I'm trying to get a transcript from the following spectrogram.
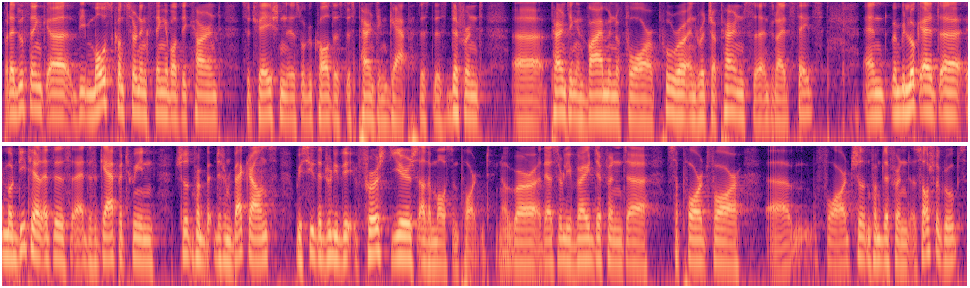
But I do think uh, the most concerning thing about the current situation is what we call this this parenting gap, this this different uh, parenting environment for poorer and richer parents uh, in the United States. And when we look at uh, in more detail at this at this gap between children from different backgrounds, we see that really the first years are the most important. You know, where there's really very different uh, support for um, for children from different social groups.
